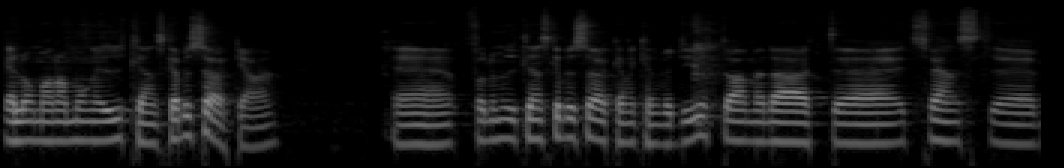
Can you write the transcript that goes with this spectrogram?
eller om man har många utländska besökare. Eh, för de utländska besökarna kan det vara dyrt att använda ett, eh, ett svenskt, eh,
